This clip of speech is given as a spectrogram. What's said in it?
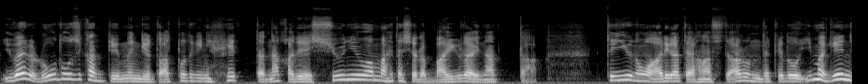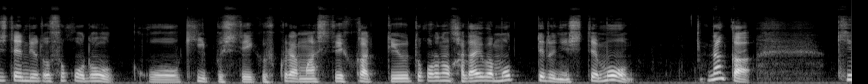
いわゆる労働時間っていう面で言うと圧倒的に減った中で収入はまあ下手したら倍ぐらいになった。っていうのはありがたい話であるんだけど、今現時点で言うとそこをどうこう、キープしていく、膨らましていくかっていうところの課題は持ってるにしても、なんか、昨日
